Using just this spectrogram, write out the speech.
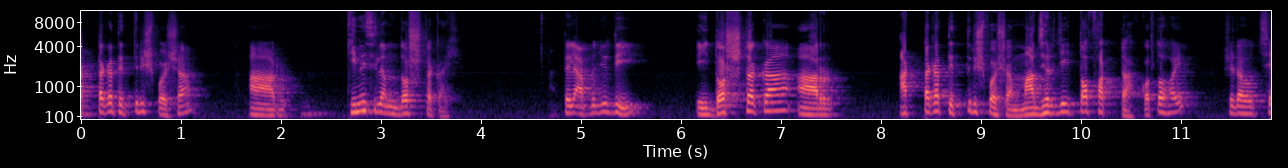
আট টাকা তেত্রিশ পয়সা, আর কিনেছিলাম দশ টাকায়। তাহলে আপনি যদি এই দশ টাকা আর আট টাকা তেত্রিশ পয়সা, মাঝের যেই তফাতটা কত হয়? সেটা হচ্ছে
